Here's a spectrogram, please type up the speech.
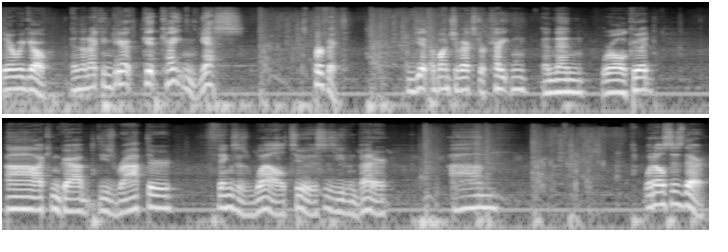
There we go. And then I can get get chitin. Yes. It's perfect. I can get a bunch of extra chitin, and then we're all good. Uh, I can grab these raptor things as well, too. This is even better. Um, what else is there?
